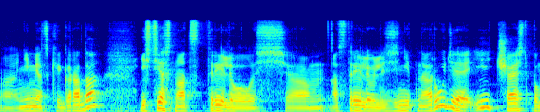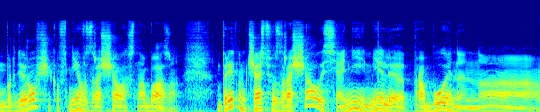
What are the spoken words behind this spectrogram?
Э, немецкие города. Естественно, отстреливалось, эм, отстреливались зенитные орудия, и часть бомбардировщиков не возвращалась на базу. При этом часть возвращалась, и они имели пробоины на,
